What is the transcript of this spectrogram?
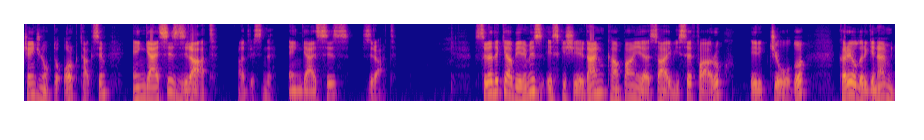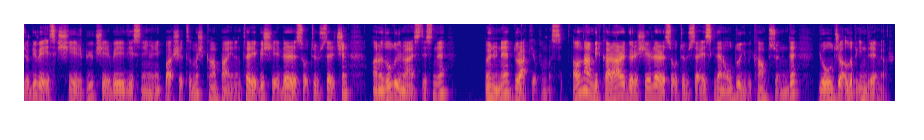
Change.org Taksim Engelsiz Ziraat adresinde. Engelsiz Ziraat. Sıradaki haberimiz Eskişehir'den kampanya sahibi ise Faruk Erikçioğlu. Karayolları Genel Müdürlüğü ve Eskişehir Büyükşehir Belediyesi'ne yönelik başlatılmış kampanyanın talebi şehirler arası otobüsler için Anadolu Üniversitesi'ne önüne durak yapılması. Alınan bir karara göre şehirler arası otobüsler eskiden olduğu gibi kampüs önünde yolcu alıp indiremiyor.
